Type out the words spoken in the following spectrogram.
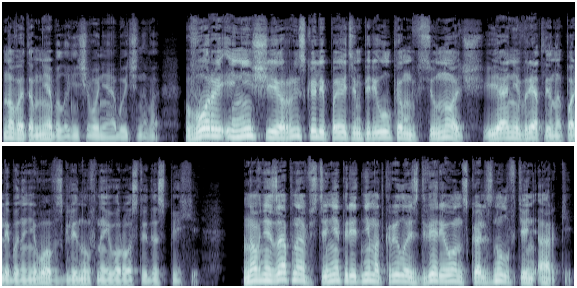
Но в этом не было ничего необычного. Воры и нищие рыскали по этим переулкам всю ночь, и они вряд ли напали бы на него, взглянув на его рост и доспехи. Но внезапно в стене перед ним открылась дверь, и он скользнул в тень арки.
